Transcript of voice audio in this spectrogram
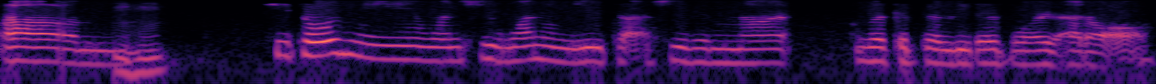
Um, mm-hmm. She told me when she won in Utah, she did not look at the leaderboard at all.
